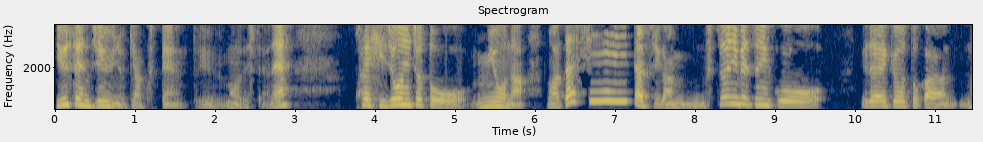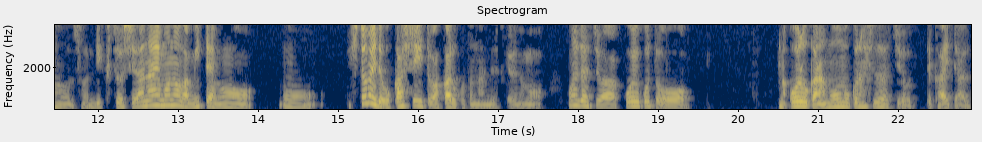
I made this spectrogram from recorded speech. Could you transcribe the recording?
優先順位の逆転というものでしたよね。これ非常にちょっと妙な、私たちが普通に別にこう、ユダヤ教とかのその理屈を知らない者が見ても、もう一目でおかしいとわかることなんですけれども、俺たちはこういうことを、まあ、愚かな盲目な人たちよって書いてある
